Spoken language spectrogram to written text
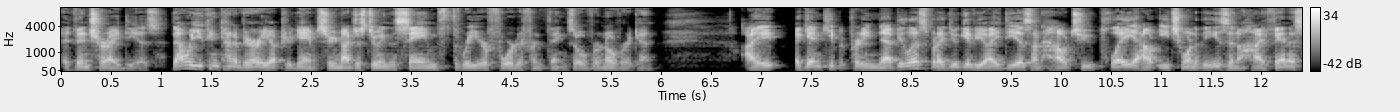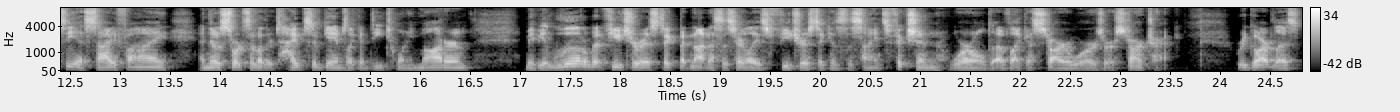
adventure ideas. That way you can kind of vary up your game. So you're not just doing the same three or four different things over and over again. I again keep it pretty nebulous, but I do give you ideas on how to play out each one of these in a high fantasy, a sci-fi, and those sorts of other types of games like a D20 modern maybe a little bit futuristic, but not necessarily as futuristic as the science fiction world of like a Star Wars or a Star Trek. Regardless,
